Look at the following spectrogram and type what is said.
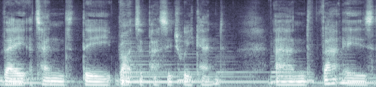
They attend the Rites of Passage weekend, and that is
